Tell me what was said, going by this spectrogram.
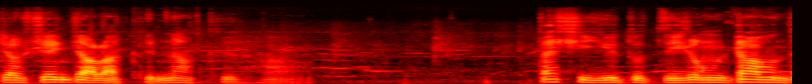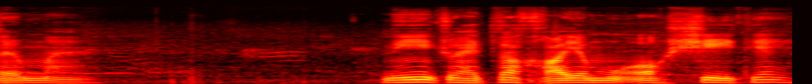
cho xin cho là cứ nó cứ họ ta chỉ yêu tôi tí trong trong đấy mà ni chú hãy cho khó yêu mua xì thế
